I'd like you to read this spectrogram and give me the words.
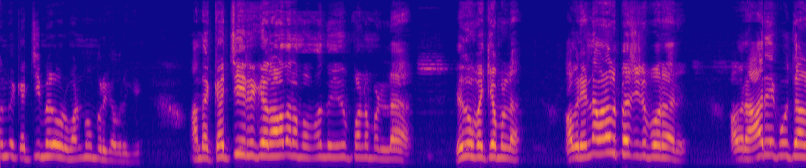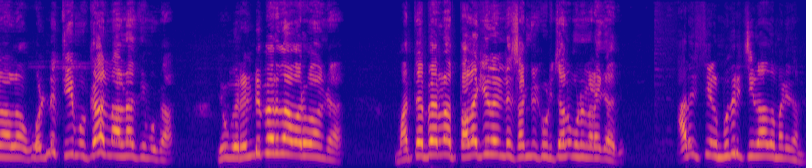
வந்து கட்சி மேலே ஒரு வன்மம் இருக்கு அவருக்கு. அந்த கட்சி இருக்கிறதுனால தான் நம்ம வந்து இது பண்ண முடியல. எதுவும் வைக்க முடியல. அவர் என்ன வேணாலும் பேசிட்டு போறாரு. அவர் ஆரிய கூத்தானாலும் ஒன்று திமுக இல்லைன்னா திமுக. இவங்க ரெண்டு பேரும் தான் வருவாங்க. மற்ற பேர்லாம் தலைகீழ ரெண்டு சங்கு குடித்தாலும் ஒன்றும் நடக்காது. அரசியல் முதிர்ச்சி இல்லாத மனிதன்.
